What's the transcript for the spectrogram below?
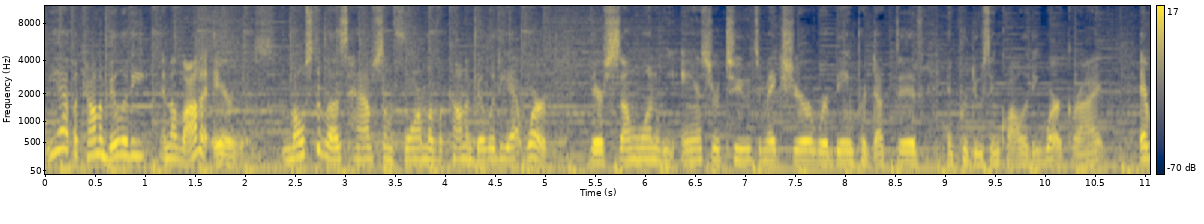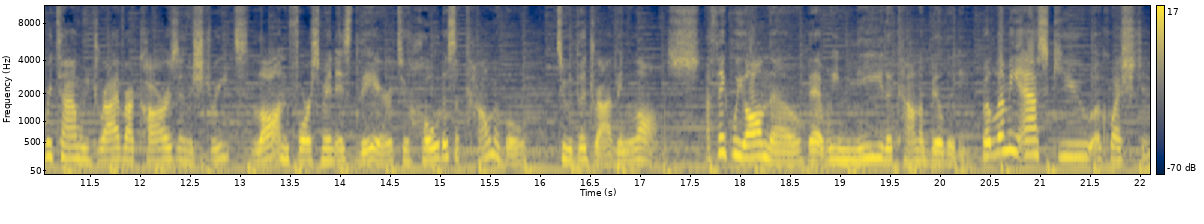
We have accountability in a lot of areas. Most of us have some form of accountability at work. There's someone we answer to to make sure we're being productive and producing quality work, right? Every time we drive our cars in the streets, law enforcement is there to hold us accountable to the driving laws. I think we all know that we need accountability. But let me ask you a question.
